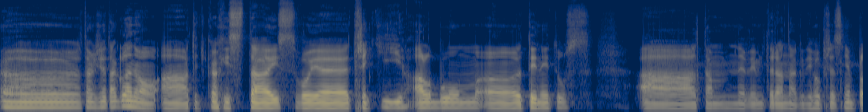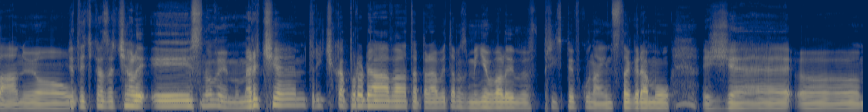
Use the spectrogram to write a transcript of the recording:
Uh, takže takhle no. A teďka chystají svoje třetí album uh, Tinnitus a tam nevím teda na kdy ho přesně plánujou. Je teďka začali i s novým merčem, trička prodávat a právě tam zmiňovali v v příspěvku na Instagramu, že uh,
